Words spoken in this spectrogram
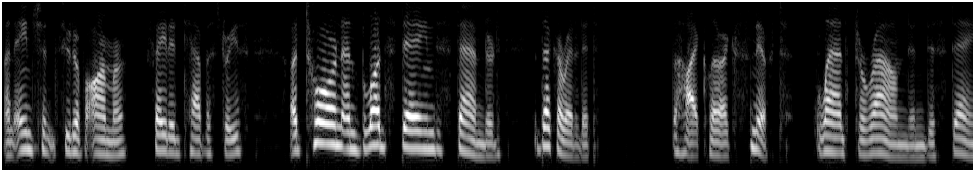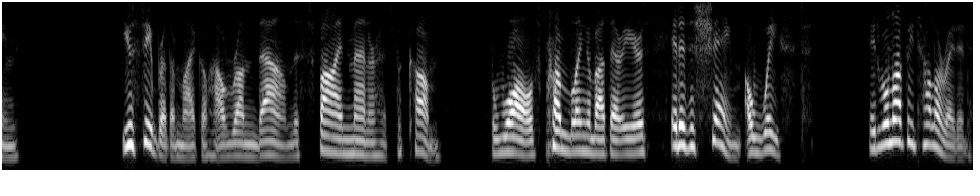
an ancient suit of armor, faded tapestries, a torn and blood-stained standard, decorated it. The High Cleric sniffed, glanced around in disdain. You see, Brother Michael, how run down this fine manor has become. The walls crumbling about their ears. It is a shame, a waste. It will not be tolerated.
